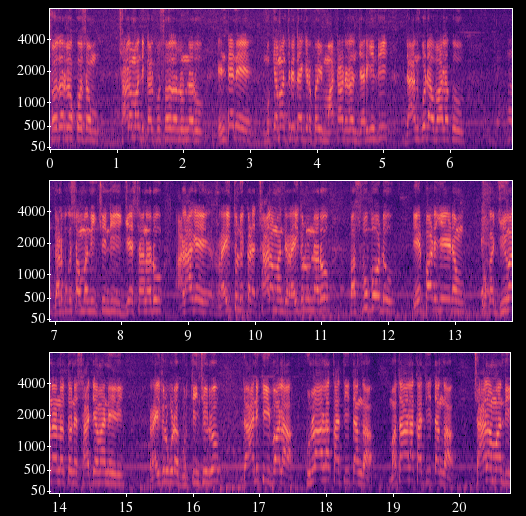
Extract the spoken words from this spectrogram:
సోదరుల కోసం చాలామంది గల్పు సోదరులు ఉన్నారు. వెంటనే ముఖ్యమంత్రి దగ్గర పోయి మాట్లాడడం జరిగింది. దాని కూడా వాళ్ళకు గడుపుకు సంబంధించింది ఇది చేస్తున్నారు అలాగే రైతులు ఇక్కడ చాలామంది రైతులు ఉన్నారు. పసుపు బోర్డు ఏర్పాటు చేయడం ఒక జీవనాన్నతోనే సాధ్యమనేది రైతులు కూడా గుర్తించారు. దానికి ఇవాళ కులాలకు అతీతంగా మతాలకు అతీతంగా చాలామంది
